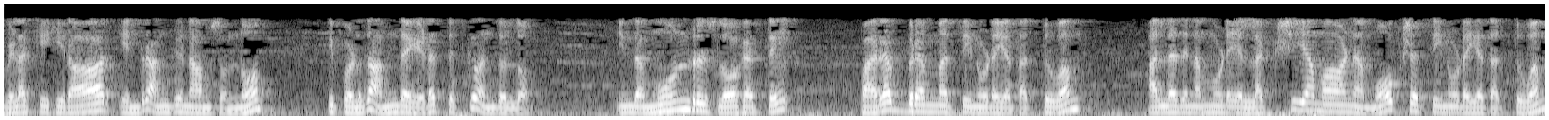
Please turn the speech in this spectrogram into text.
விளக்குகிறார் என்று அங்கு நாம் சொன்னோம். இப்பொழுது அந்த இடத்துக்கு வந்துள்ளோம். இந்த மூன்று ஸ்லோகத்தில் பரபிரம்மத்தினுடைய தத்துவம் அல்லது நம்முடைய லட்சியமான மோக்ஷத்தினுடைய தத்துவம்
